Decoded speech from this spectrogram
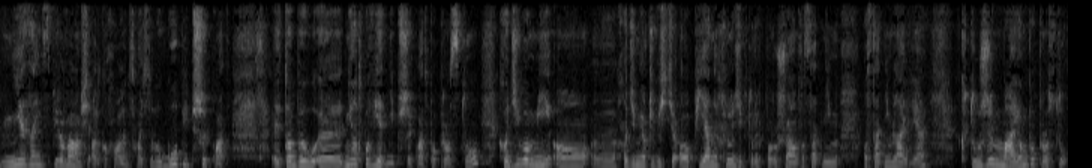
Nie zainspirowałam się alkoholem. Słuchajcie, to był głupi przykład. Y, To był y, nieodpowiedni przykład po prostu. Chodziło mi o, y, chodzi mi oczywiście o pijanych ludzi, których poruszyłam w ostatnim, ostatnim live'ie, którzy mają po prostu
